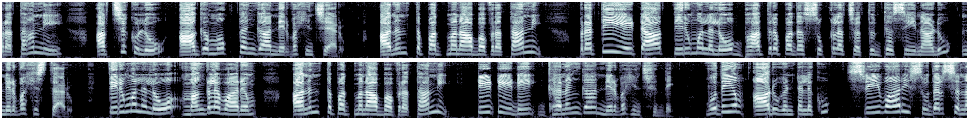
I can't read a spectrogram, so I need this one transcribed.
వ్రతాన్ని అర్చకులు ఆగమోక్తంగా నిర్వహించారు. అనంత పద్మనాభ వ్రతాన్ని ప్రతి ఏటా తిరుమలలో భాద్రపద శుక్ల చతుర్దశి నాడు నిర్వహిస్తారు. తిరుమలలో మంగళవారం అనంత పద్మనాభ వ్రతాన్ని టీటీడీ ఘనంగా నిర్వహించింది. ఉదయం ఆరు గంటలకు శ్రీవారి సుదర్శన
